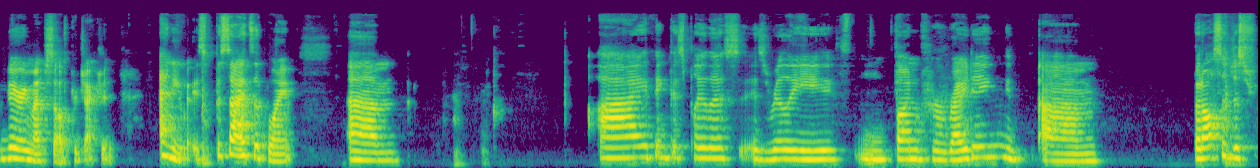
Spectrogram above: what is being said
very much self projection. Anyways, besides the point, um, I think this playlist is really fun for writing, um, but also just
